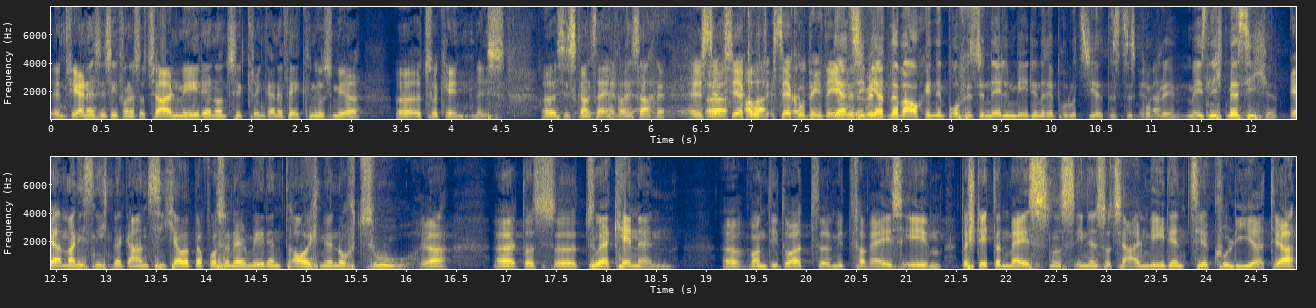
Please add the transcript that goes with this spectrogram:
entfernen Sie sich von den sozialen Medien und Sie kriegen keine Fake News mehr äh, zur Kenntnis. Äh, es ist ganz eine einfache Sache. Eine sehr, sehr, aber, gut, sehr gute Idee. Ja, sie werden aber auch in den professionellen Medien reproduziert, das ist das Problem. Man ist nicht mehr sicher. Ja, man ist nicht mehr ganz sicher, aber bei professionellen Medien traue ich mir noch zu, ja, äh, das zu erkennen äh, wann die dort äh, mit Verweis eben, da steht dann meistens in den sozialen Medien zirkuliert, ja,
